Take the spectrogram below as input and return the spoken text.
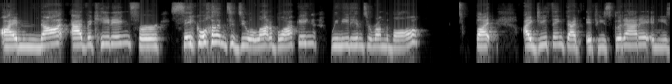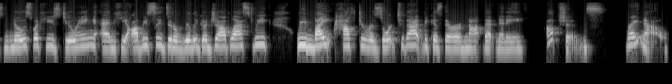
I'm not advocating for Saquon to do a lot of blocking. We need him to run the ball. But I do think that if he's good at it and he knows what he's doing, and he obviously did a really good job last week, we might have to resort to that because there are not that many options right now.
